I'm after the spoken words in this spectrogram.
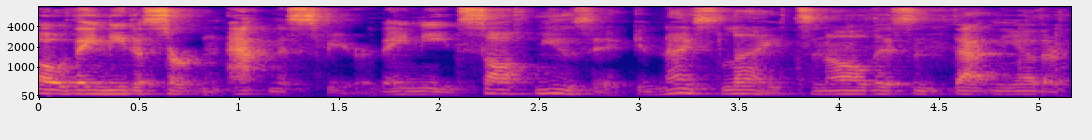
oh, they need a certain atmosphere. They need soft music and nice lights and all this and that and the other.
